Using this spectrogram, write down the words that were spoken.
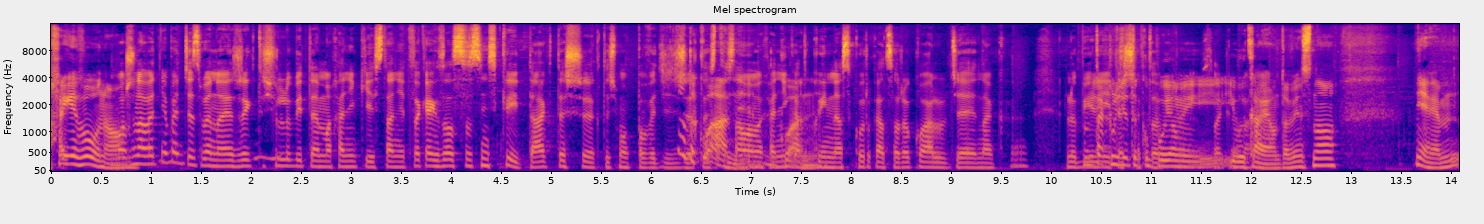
HGW, no. Może nawet nie będzie złe, no jeżeli ktoś lubi te mechaniki i stanie, to tak jak z Assassin's Creed, tak? Też e, ktoś mógł powiedzieć, No że to jest ta sama mechanika, dokładnie. tylko inna skórka co roku, a ludzie jednak e, lubili. No tak i ludzie to się w kupują i, i zagrywali. łykają to, więc no nie wiem.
